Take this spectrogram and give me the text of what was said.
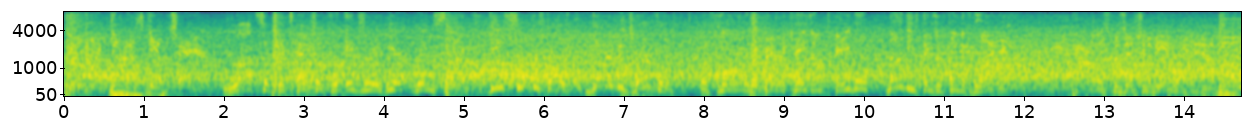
Oh, my God, a steel chair. Lots of potential for injury here at ringside. These superstars better be careful. The floor, the barricades on table, none of these things are fun to collide with. Powerless position to be in right now. Oh,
